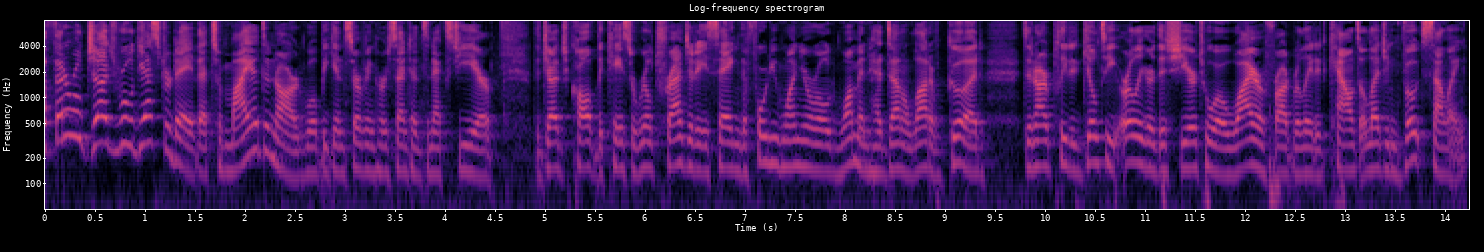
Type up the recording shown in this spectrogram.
A federal judge ruled yesterday that Tamaya Dennard will begin serving her sentence next year. The judge called the case a real tragedy, saying the 41 year old woman had done a lot of good. Dennard pleaded guilty earlier this year to a wire fraud related count alleging vote selling.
